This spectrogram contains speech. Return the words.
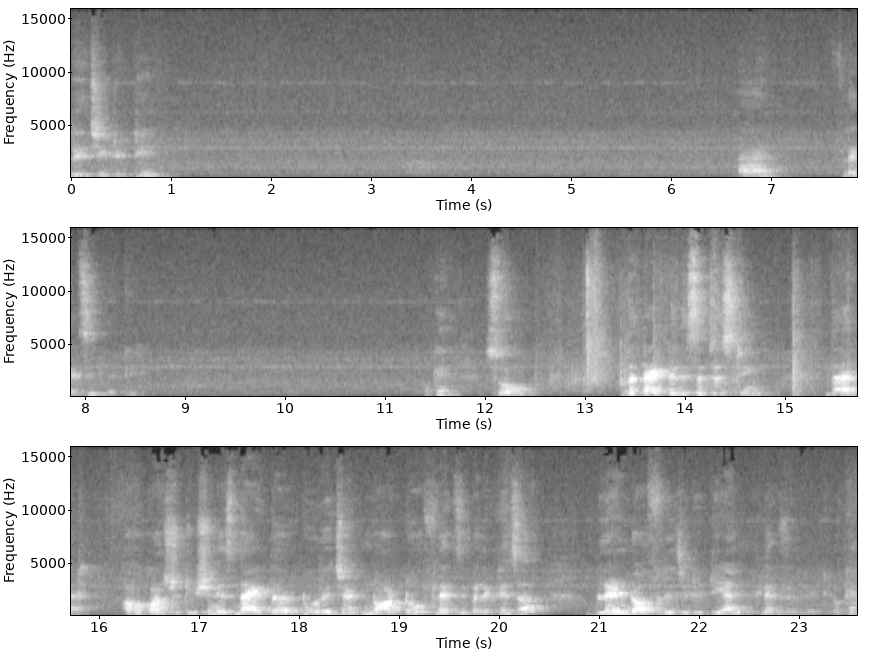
rigidity and flexibility. Okay, so the title is suggesting that our constitution is neither too rigid nor too flexible. It is a blend of rigidity and flexibility. Okay.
